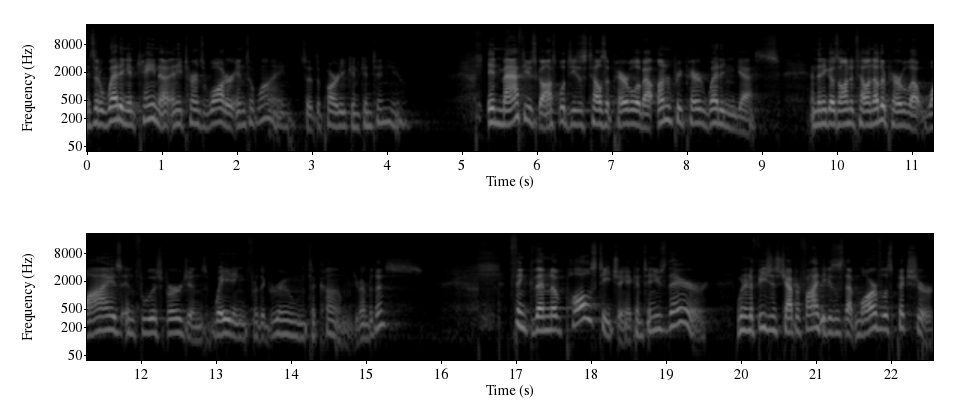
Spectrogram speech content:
It's at a wedding in Cana, and he turns water into wine so that the party can continue. In Matthew's gospel, Jesus tells a parable about unprepared wedding guests and then he goes on to tell another parable about wise and foolish virgins waiting for the groom to come. Do you remember this? Think then of Paul's teaching. It continues there. When in Ephesians chapter 5, he gives us that marvelous picture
